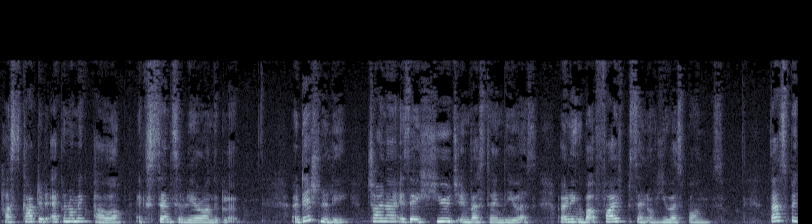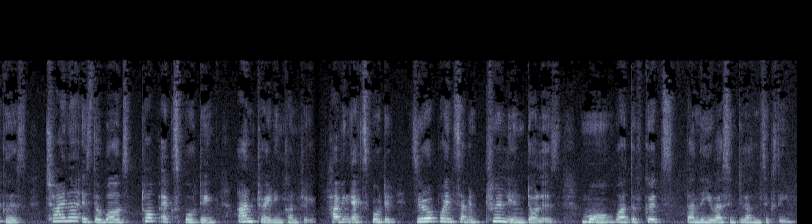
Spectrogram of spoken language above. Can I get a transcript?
has scattered economic power extensively around the globe. Additionally, China is a huge investor in the US, owning about 5% of US bonds. That's because China is the world's top exporting and trading country, having exported $0.7 trillion more worth of goods than the US in 2016.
